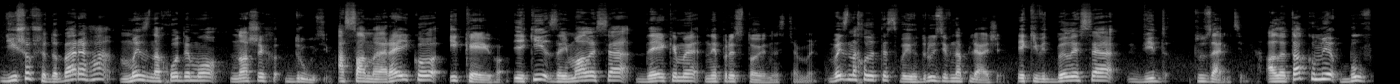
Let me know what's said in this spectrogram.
Дійшовши до берега, ми знаходимо наших друзів, а саме Рейко і Кейго, які займалися деякими непристойностями. Ви знаходите своїх друзів на пляжі, які відбилися від туземців. Але Такумі був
